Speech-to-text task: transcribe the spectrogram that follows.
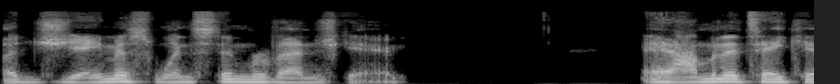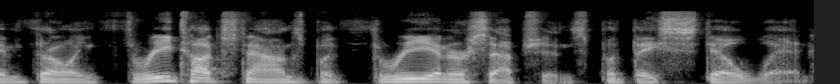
a Jameis Winston revenge game. And I'm gonna take him throwing three touchdowns but three interceptions, but they still win.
